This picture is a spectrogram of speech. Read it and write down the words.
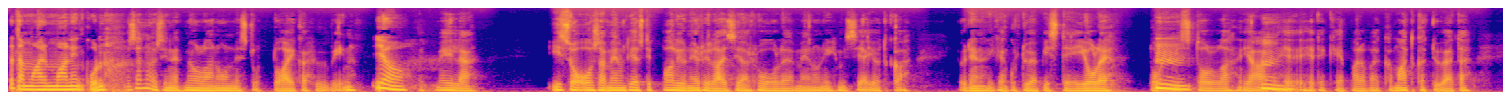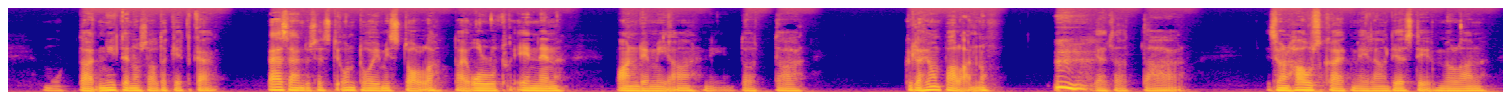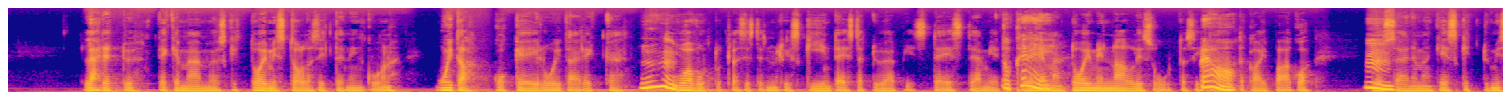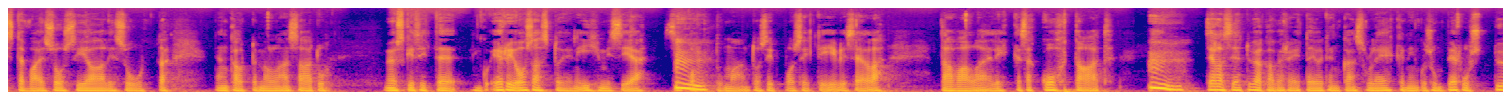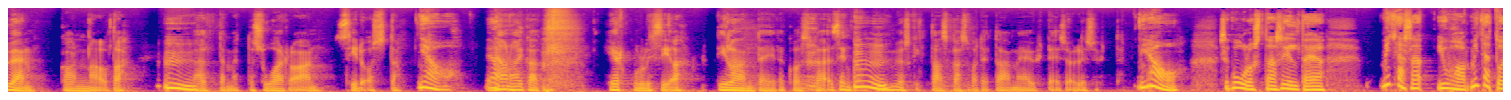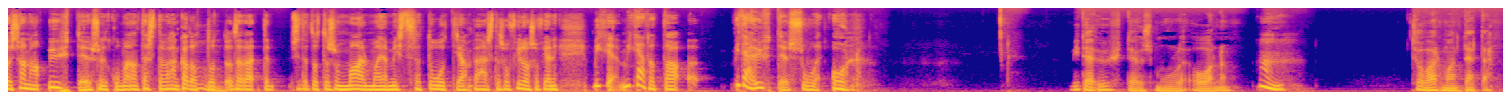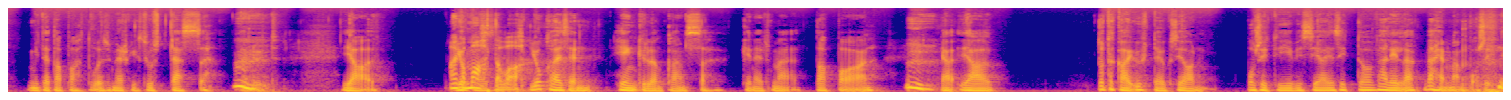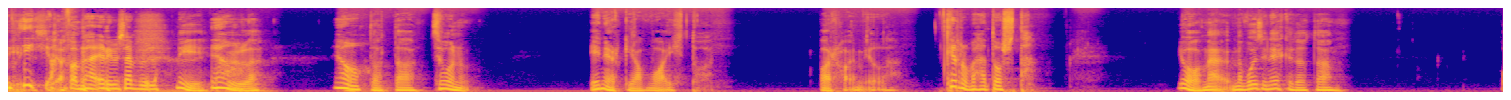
tätä maailmaa niin kuin? Mä sanoisin, että me ollaan onnistuttu aika hyvin. Joo. Et meillä iso osa, meillä on tietysti paljon erilaisia rooleja. Meillä on ihmisiä, jotka, joiden ikään kuin työpiste ei ole toimistolla mm. ja mm. He, he tekevät paljon vaikka matkatyötä, mutta niiden osalta, ketkä pääsääntöisesti on toimistolla tai ollut ennen pandemiaa, niin tota, kyllä he on palannut. Mm. Ja tota, se on hauskaa, että meillä on tietysti, me ollaan lähdetty tekemään myöskin toimistolla sitten niin kuin – muita kokeiluita, eli mm-hmm. luovuttu tällaisista esimerkiksi kiinteistä työpisteistä ja mietitty okay. enemmän toiminnallisuutta siitä, Joo. että kaipaako mm. jossain enemmän keskittymistä vai sosiaalisuutta. Tämän kautta me ollaan saatu myöskin sitten niin eri osastojen ihmisiä sekoittumaan mm. tosi positiivisella tavalla, eli sä kohtaat mm. sellaisia työkavereita, joiden kanssa sulle ehkä niin kuin sun perustyön kannalta – mm. välttämättä suoraan sidosta. Joo. Nämä on aika herkullisia tilanteita, koska sen kautta mm. myöskin taas kasvatetaan meidän yhteisöllisyyttä. Joo, se kuulostaa siltä. Ja mitä sä, Juha, mitä toi sana yhteys, nyt kun mä oon tästä vähän katsottu mm. tätä, että sitä totta sun maailmaa ja mistä sä tuut ja vähän sitä sun filosofiaa, niin mikä, mikä tota, mitä yhteys sulle on? Mitä yhteys mulle on? Mm. Se on varmaan tätä mitä tapahtuu esimerkiksi just tässä mm. nyt. Ja Aika jokaisen, mahtavaa. Jokaisen henkilön kanssa, kenet mä tapaan. Mm. Ja, ja totta kai yhteyksiä on positiivisia ja sitten on välillä vähemmän positiivisia. niin, vähän eri sävyllä. niin, Joo. kyllä. Joo. Tota, se on energian vaihtoa parhaimmillaan. Kerro vähän tosta. Joo, mä, mä voisin ehkä tota,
